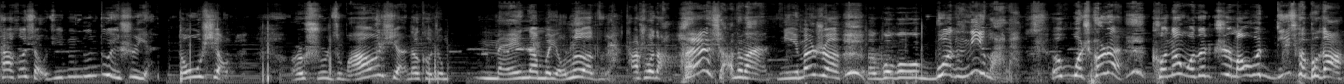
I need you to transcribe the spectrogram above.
他和小鸡墩墩对视眼，都笑了。而狮子王显得可就没那么有乐子了。他说道：“哎，小子们，你们是过过过得腻歪了。我承认，可能我的智谋的确不高，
